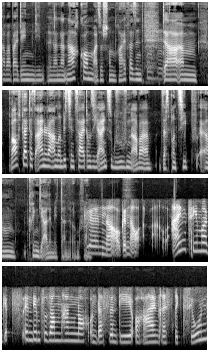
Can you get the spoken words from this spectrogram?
Aber bei denen, die dann danach kommen, also schon reifer sind, mhm. da ähm, braucht vielleicht das eine oder andere ein bisschen Zeit, um sich einzugrooven, aber das Prinzip ähm, kriegen die alle mit dann irgendwann. Genau, genau. Ein Thema gibt es in dem Zusammenhang noch und das sind die oralen Restriktionen,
